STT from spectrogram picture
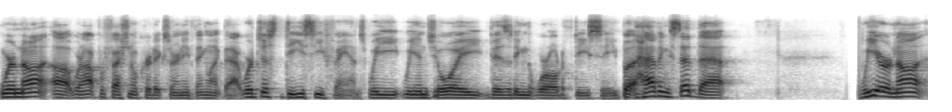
we're not uh, we're not professional critics or anything like that. We're just DC fans. We we enjoy visiting the world of DC. But having said that, we are not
